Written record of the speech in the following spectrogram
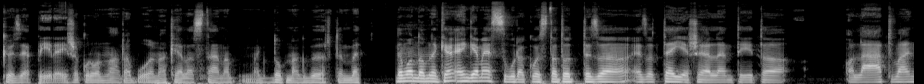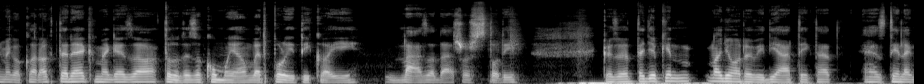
közepére, és akkor onnan rabolnak el, aztán meg dobnak börtönbe. De mondom nekem, engem ez szórakoztatott, ez a, ez a teljes ellentét a, a látvány, meg a karakterek, meg ez a, tudod, ez a komolyan vett politikai lázadásos sztori között. Egyébként nagyon rövid játék, tehát ehhez tényleg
